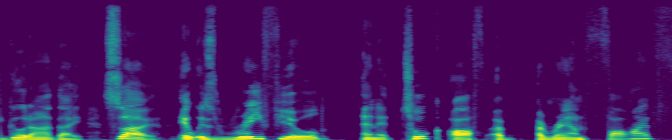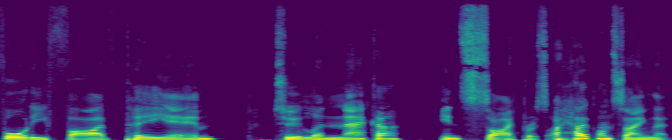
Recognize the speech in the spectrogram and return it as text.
good, aren't they? So it was refueled and it took off around 5:45 p.m. to Larnaca in Cyprus. I hope I'm saying that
